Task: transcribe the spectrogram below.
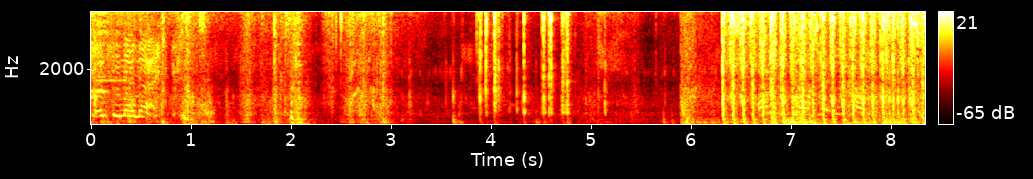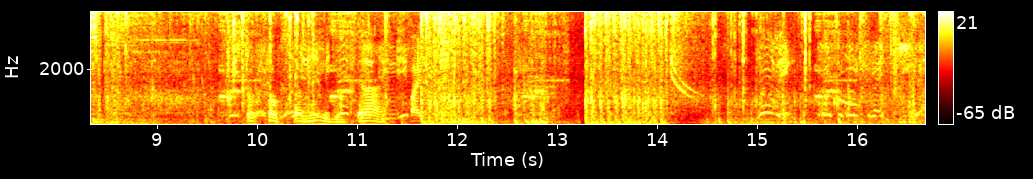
Chopper, cancel my last. Enemy soldier focus on me, you just die. Fight. Moving! Possible threat here.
